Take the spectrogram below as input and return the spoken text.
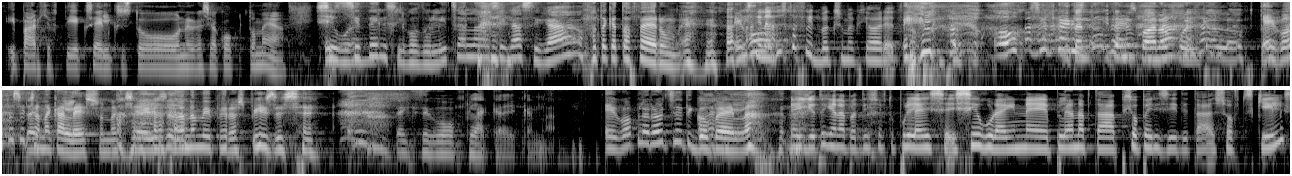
υπάρχει αυτή η εξέλιξη στον εργασιακό τομέα; Σίγουρα. Εσύ θέλεις λίγο δουλίτσα, αλλά σιγά σιγά θα τα καταφέρουμε. Χριστίνα, δες το feedback σου με πιο ωραίο τρόπο. Όχι, ήταν, ήταν πάρα πολύ καλό αυτό. Εγώ θα σε ξανακαλέσω, να ξέρεις, εδώ να με υπερασπίζεσαι. Εντάξει, εγώ πλάκα έκανα. Εγώ απλά ρώτησα την κοπέλα. Ναι, Γιώτα, για να απαντήσω αυτό που λες, ε, σίγουρα είναι πλέον από τα πιο περιζήτητα soft skills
